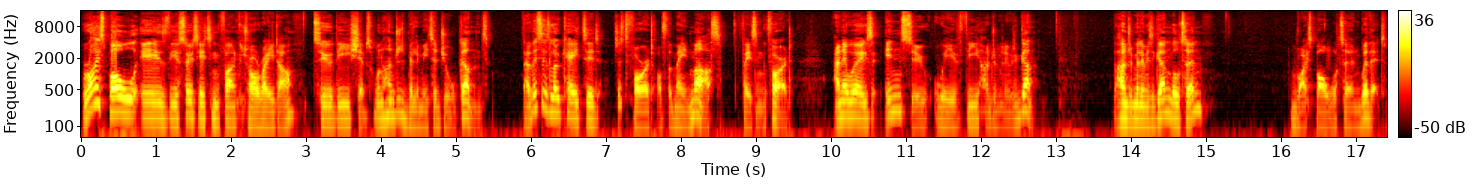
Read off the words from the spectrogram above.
Rice Bowl is the associating fire control radar to the ship's 100mm dual guns. Now this is located just forward of the main mast, facing forward, and it works into with the 100mm gun. The 100mm gun will turn, Rice Bowl will turn with it.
